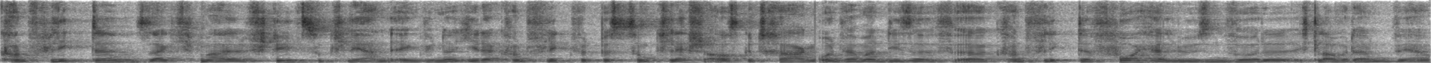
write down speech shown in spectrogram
Konflikte, sag ich mal, still zu klären irgendwie. Ne? Jeder Konflikt wird bis zum Clash ausgetragen. Und wenn man diese äh, Konflikte vorher lösen würde, ich glaube, dann wär,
